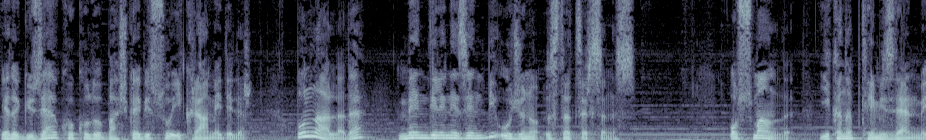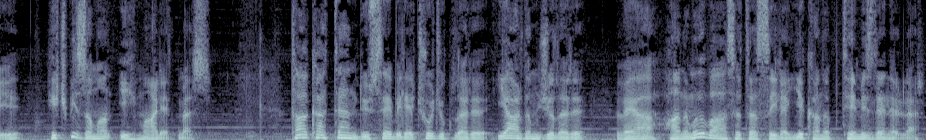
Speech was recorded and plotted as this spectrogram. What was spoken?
ya da güzel kokulu başka bir su ikram edilir. Bunlarla da mendilinizin bir ucunu ıslatırsınız. Osmanlı yıkanıp temizlenmeyi hiçbir zaman ihmal etmez. Takatten düşse bile çocukları, yardımcıları veya hanımı vasıtasıyla yıkanıp temizlenirler.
